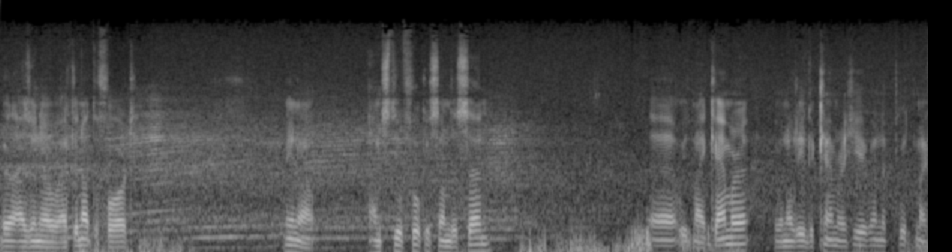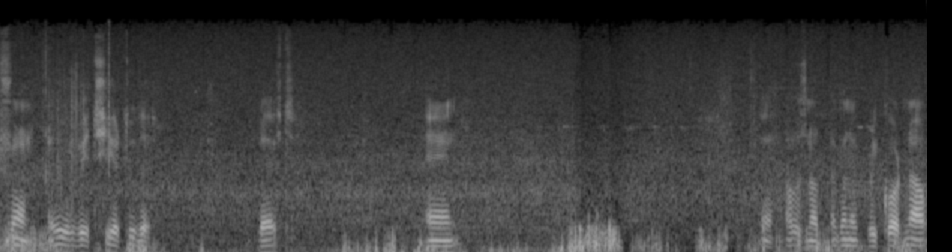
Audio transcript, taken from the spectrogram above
well as you know I cannot afford you know I'm still focused on the sun with my camera. I'm gonna leave the camera here I'm gonna put my phone a little bit here to the left. And yeah, I was not I'm gonna record now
